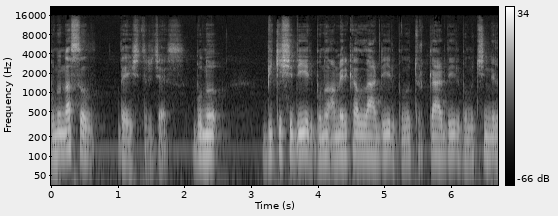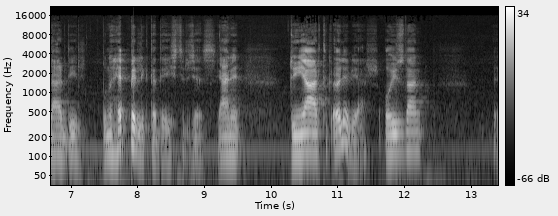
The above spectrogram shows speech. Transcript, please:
Bunu nasıl değiştireceğiz? Bunu bir kişi değil, bunu Amerikalılar değil, bunu Türkler değil, bunu Çinliler değil. Bunu hep birlikte değiştireceğiz. Yani dünya artık öyle bir yer. O yüzden e,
